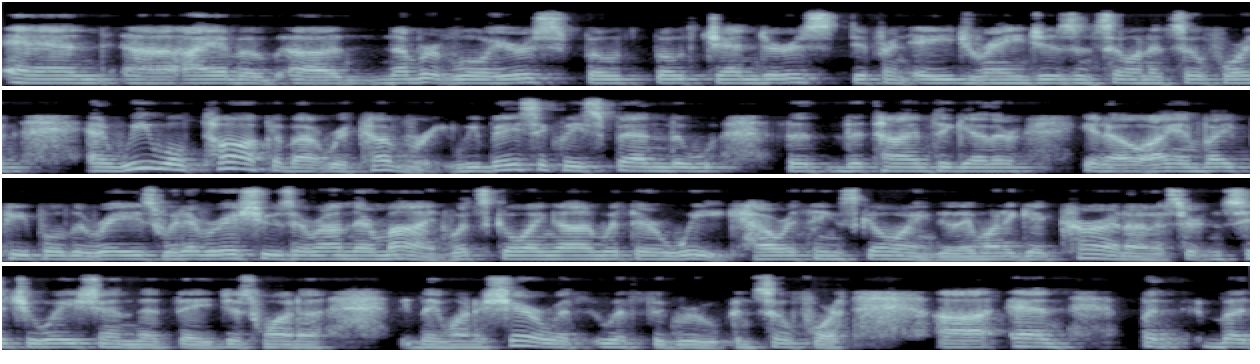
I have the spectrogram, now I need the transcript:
and uh, I have a, a, number of lawyers, both both genders, different age ranges, and so on and so forth. And we will talk about recovery. We basically spend the, the the, time together. You know, I invite people to raise whatever issues are on their mind. What's going on with their week? How are things going? Do they want to get current on a certain situation that they just want to they want to share with with the group and so forth? Uh, and but but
